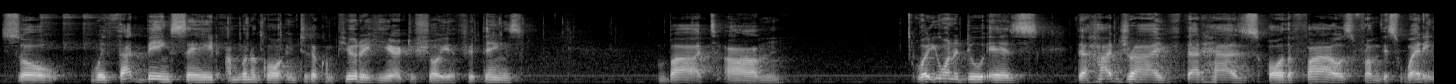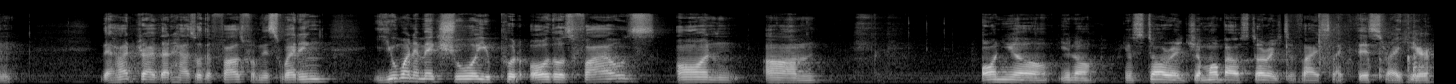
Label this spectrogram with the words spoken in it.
So with that being said, I'm gonna go into the computer here to show you a few things. But um, what you want to do is the hard drive that has all the files from this wedding, the hard drive that has all the files from this wedding, you want to make sure you put all those files on um, on your you know your storage your mobile storage device like this right here.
